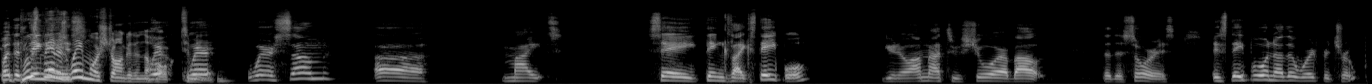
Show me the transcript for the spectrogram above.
But the Bruce thing Banner's is, way more stronger than the where, Hulk to where, me. Where some uh might say things like staple, you know, I'm not too sure about the thesaurus. Is staple another word for trope?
